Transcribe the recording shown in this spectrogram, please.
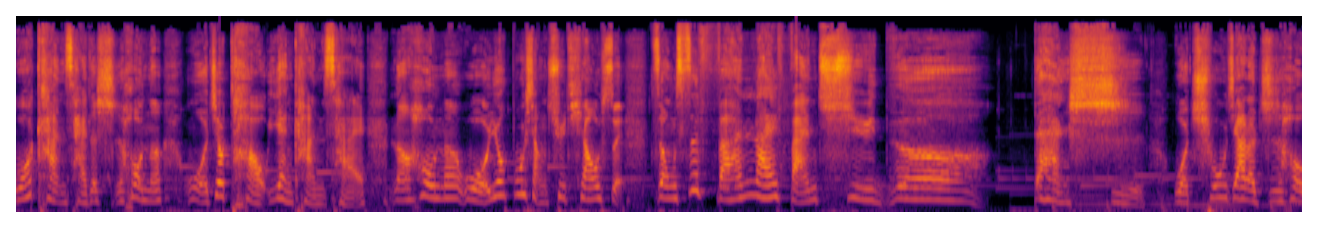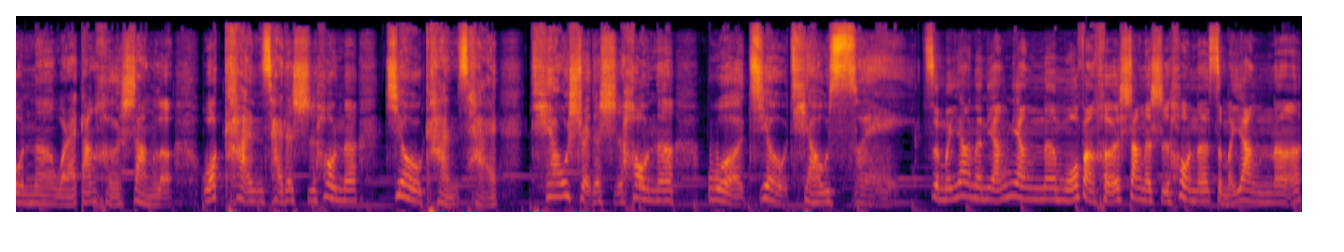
我砍柴的时候呢，我就讨厌砍柴；然后呢，我又不想去挑水，总是烦来烦去的。但是我出家了之后呢，我来当和尚了。我砍柴的时候呢，就砍柴；挑水的时候呢，我就挑水。怎么样呢？娘娘呢？模仿和尚的时候呢？怎么样呢？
